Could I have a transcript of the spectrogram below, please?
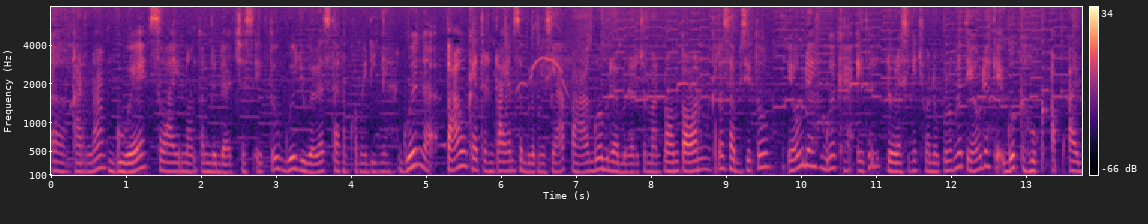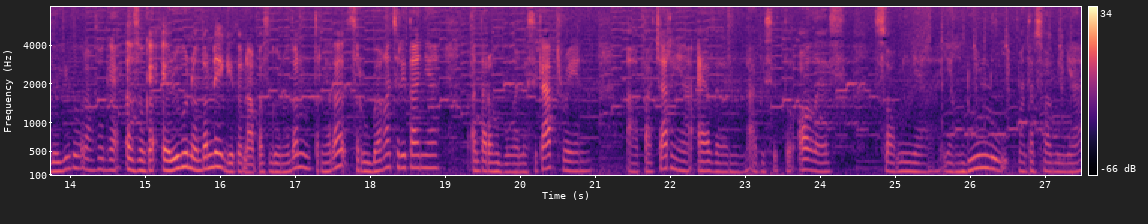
uh, karena gue selain nonton The Duchess itu gue juga liat stand up komedinya. Gue nggak tahu Catherine Ryan sebelumnya siapa. Gue bener-bener cuma nonton terus habis itu ya udah gue kayak itu durasinya cuma 20 menit ya udah kayak gue ke hook up aja gitu langsung kayak langsung kayak eh gue nonton deh gitu. Nah pas gue nonton ternyata seru banget ceritanya antara hubungannya si Catherine uh, pacarnya Evan abis itu Olive suaminya yang dulu mantan suaminya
